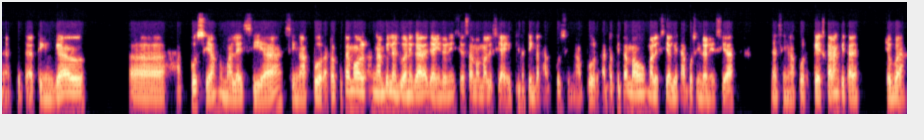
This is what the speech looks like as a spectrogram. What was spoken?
Nah, kita tinggal uh, hapus yang Malaysia, Singapura, atau kita mau ngambil yang dua negara aja, Indonesia sama Malaysia, kita tinggal hapus Singapura, atau kita mau Malaysia kita hapus Indonesia dan Singapura. Oke, sekarang kita coba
